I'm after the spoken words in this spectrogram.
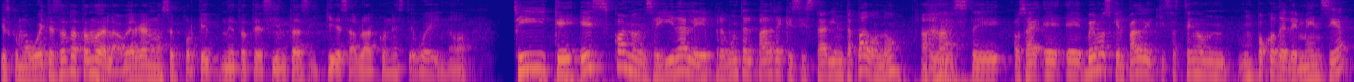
Es como, güey, te está tratando de la verga, no sé por qué neta te sientas y quieres hablar con este güey, ¿no? Sí, que es cuando enseguida le pregunta el padre que si está bien tapado, ¿no? Ajá. Este, o sea, eh, eh, vemos que el padre quizás tenga un, un poco de demencia.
